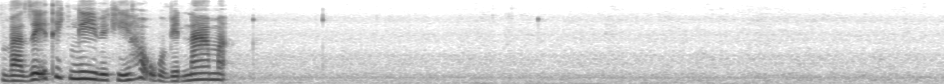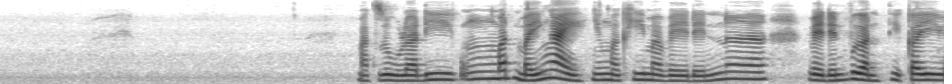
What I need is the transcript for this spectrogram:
và dễ thích nghi với khí hậu của Việt Nam ạ. Mặc dù là đi cũng mất mấy ngày, nhưng mà khi mà về đến ờ, về đến vườn thì cây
